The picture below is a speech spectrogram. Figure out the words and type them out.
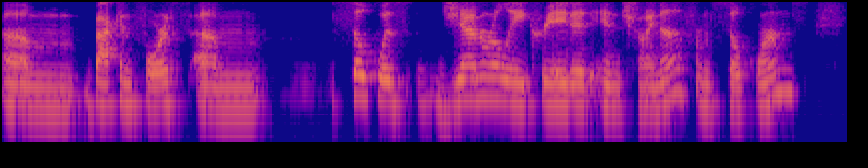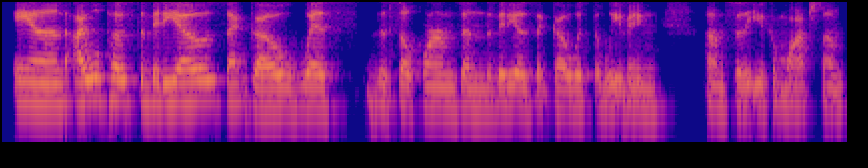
um, back and forth. Um, silk was generally created in China from silkworms. And I will post the videos that go with the silkworms and the videos that go with the weaving um, so that you can watch them.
